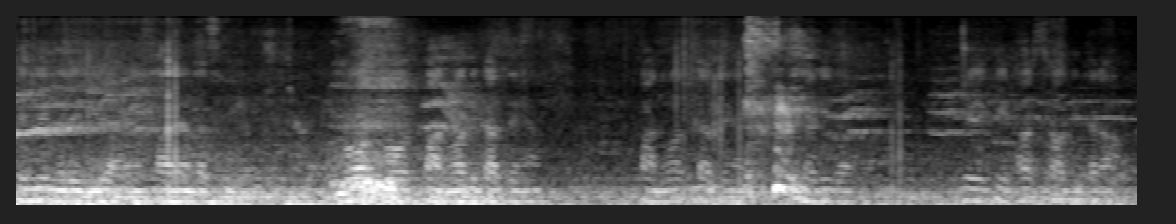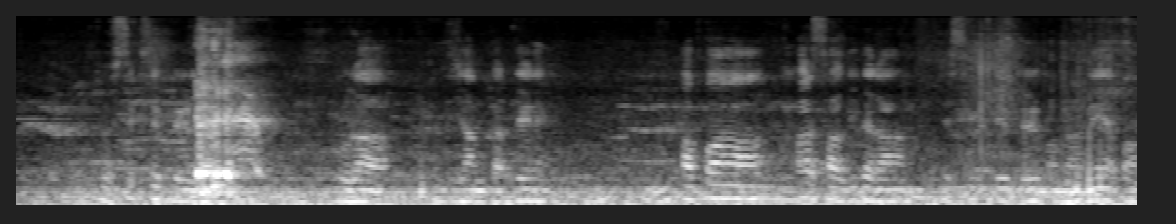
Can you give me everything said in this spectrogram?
ਜਿੰਨੇ ਮੇਰੇ ਵੀਰ ਆਏ ਸਾਰਿਆਂ ਦਾ ਸੀ ਬਹੁਤ ਬਹੁਤ ਧੰਨਵਾਦ ਕਰਦੇ ਹਾਂ। ਧੰਨਵਾਦ ਕਰਦੇ ਹਾਂ ਸਾਡੀ ਦਾ ਜਿਹੜੇ ਕਿ ਹਰ ਸਾਲ ਦੀ ਤਰ੍ਹਾਂ ਜੋ ਸਿੱਖ ਸੇ ਪੀੜ ਪੂਰਾ ਇੰਤਜ਼ਾਮ ਕਰਦੇ ਨੇ। ਆਪਾਂ ਹਰ ਸਾਲ ਦੀ ਤਰ੍ਹਾਂ ਜਿਸ ਸਿੱਖ ਦੇ ਪੀੜ ਮਨਾਉਂਦੇ ਹਾਂ ਆਪਾਂ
